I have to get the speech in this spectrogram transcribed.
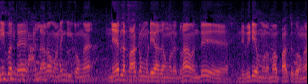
தீபத்தை எல்லாரும் வணங்கிக்கோங்க. நேரில் பார்க்க முடியாதவங்களுக்கெல்லாம் வந்து இந்த வீடியோ மூலமாக பார்த்துக்கோங்க.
